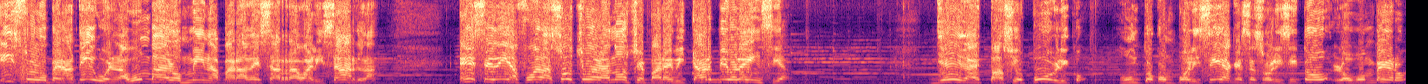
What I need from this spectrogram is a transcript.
hizo el operativo en la bomba de los minas para desarrabalizarla, ese día fue a las 8 de la noche para evitar violencia. Llega a espacios públicos junto con policía que se solicitó, los bomberos,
